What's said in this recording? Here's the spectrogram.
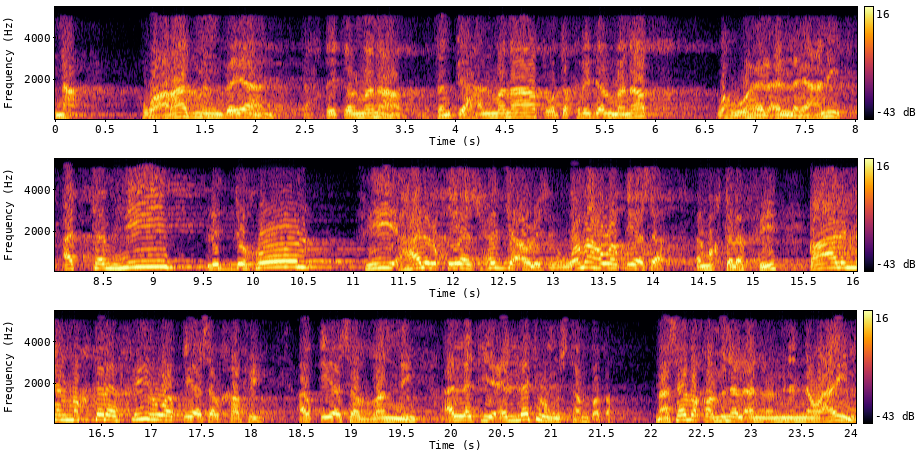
نعم هو أراد من بيان تحقيق المناط وتنكيح المناط وتخريج المناط وهو العلة يعني التمهيد للدخول في هل القياس حجة أو ليس وما هو القياس المختلف فيه؟ قال إن المختلف فيه هو القياس الخفي القياس الظني التي علته مستنبطة. ما سبق من من النوعين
